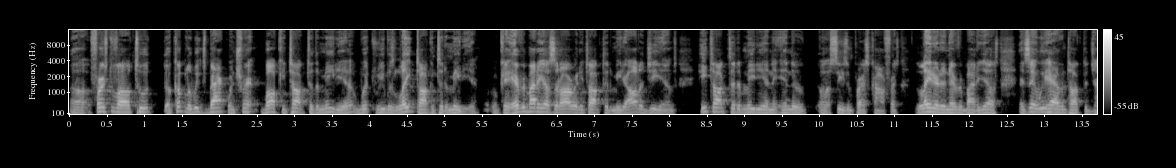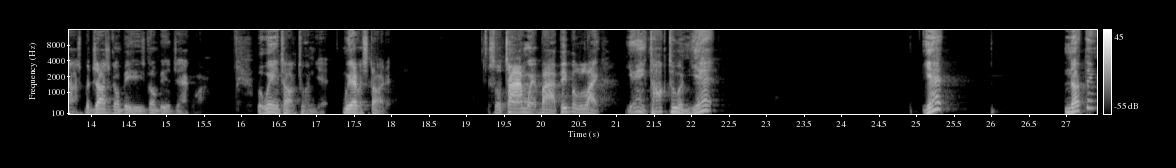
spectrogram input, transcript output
Uh, first of all, a couple of weeks back when Trent Baalke talked to the media, which he was late talking to the media. Okay, everybody else had already talked to the media, all the GMs. He talked to the media in the end of uh, season press conference later than everybody else, and said we haven't talked to Josh, but Josh is gonna be he's gonna be a Jaguar, but we ain't talked to him yet. We haven't started. So time went by. People were like, "You ain't talked to him yet? Yet? Nothing?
